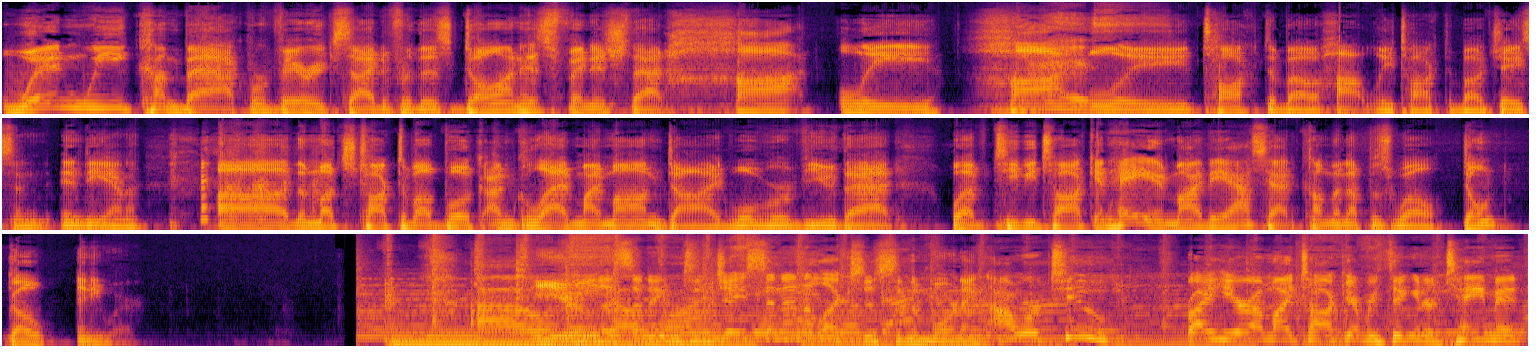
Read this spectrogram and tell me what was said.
When we come back, we're very excited for this. Dawn has finished that hotly, hotly talked about, hotly talked about, Jason, Indiana. Uh, the much talked about book, I'm Glad My Mom Died. We'll review that. We'll have TV talk and hey, and My the Ass Hat coming up as well. Don't go anywhere. You're listening to Jason and Alexis in the morning, hour two, right here on My Talk Everything Entertainment.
